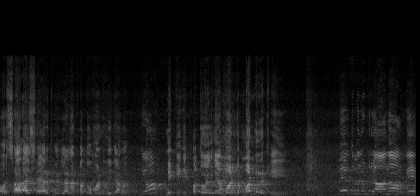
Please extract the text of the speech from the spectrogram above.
ਔਰ ਸਾਰਾ ਸ਼ਹਿਰ ਫਿਰ ਲੈਣਾ ਪਤੋ ਮੰਡ ਨਹੀਂ ਜਾਣਾ। ਕਿਉਂ? ਨਿੱਕੀ ਜੀ ਪਤੋ ਅਗਲੇ ਮੰਡ ਮੰਡ ਰੱਖੀ। ਵੇ ਤੂੰ ਮੈਨੂੰ ਡਰਾਣਾ ਓਕੇ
